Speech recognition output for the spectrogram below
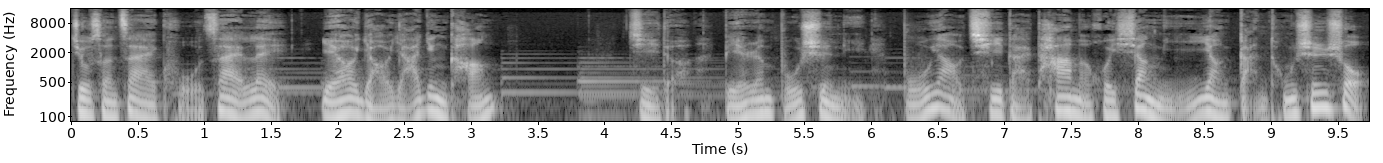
就算再苦再累，也要咬牙硬扛。记得别人不是你，不要期待他们会像你一样感同身受。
